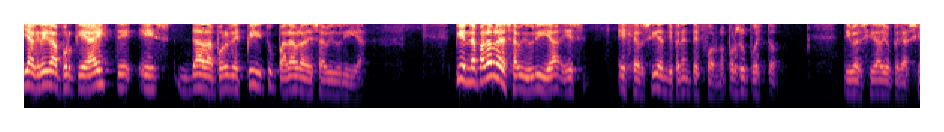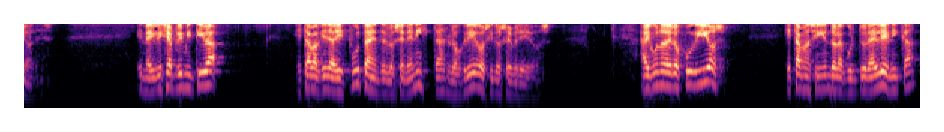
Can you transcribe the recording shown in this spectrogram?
Y agrega, porque a éste es dada por el Espíritu palabra de sabiduría. Bien, la palabra de sabiduría es ejercida en diferentes formas, por supuesto, diversidad de operaciones. En la iglesia primitiva estaba aquella disputa entre los helenistas, los griegos y los hebreos. Algunos de los judíos estaban siguiendo la cultura helénica,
